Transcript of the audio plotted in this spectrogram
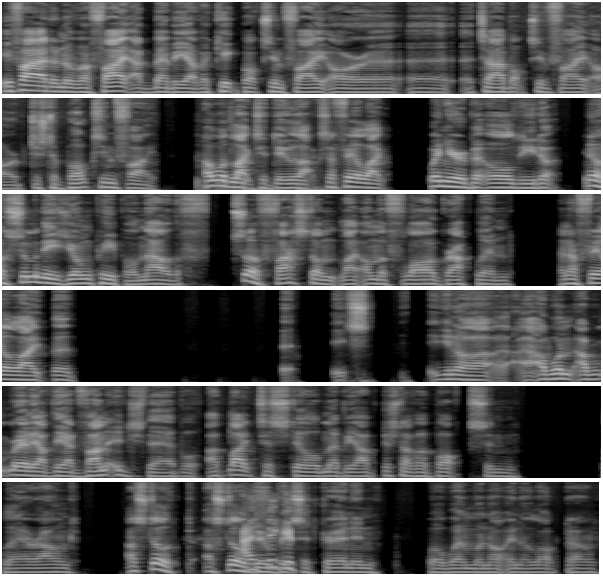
if I had another fight, I'd maybe have a kickboxing fight or a, a, a Thai boxing fight or just a boxing fight. I would like to do that because I feel like when you're a bit older, you don't, you know, some of these young people now they're f- so fast on like on the floor grappling, and I feel like that it's you know I, I wouldn't I wouldn't really have the advantage there, but I'd like to still maybe have just have a box and play around. I still I still I do bits of training. Well, when we're not in a lockdown.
